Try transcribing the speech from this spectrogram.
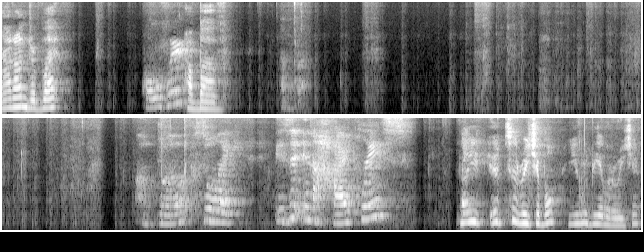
Not under, but Over? above. Above. Above? So, like, is it in a high place? No, you, it's reachable. You would be able to reach it.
